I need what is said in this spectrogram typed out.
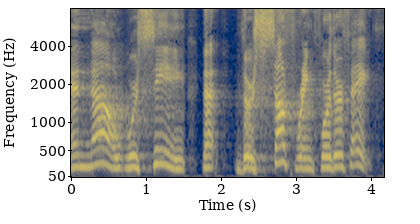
and now we're seeing that they're suffering for their faith.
